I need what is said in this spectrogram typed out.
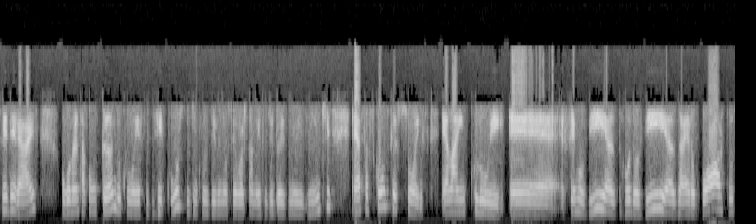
federais. O governo está contando com esses recursos, inclusive no seu orçamento de 2020. Essas concessões, ela inclui é, ferrovias, rodovias, aeroportos,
